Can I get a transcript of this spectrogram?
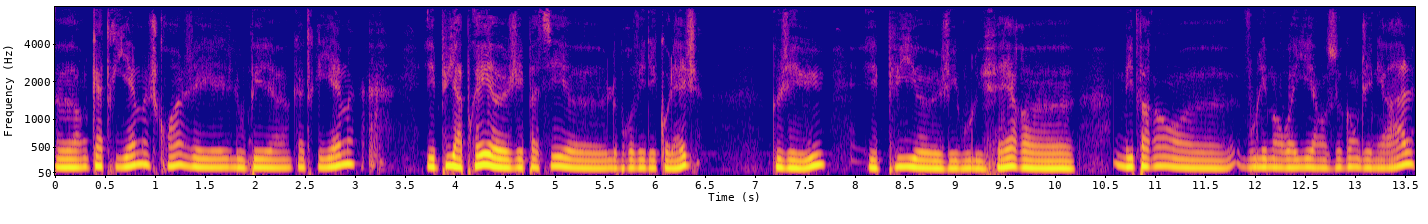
en quatrième, je crois, j'ai loupé un quatrième. Et puis après, j'ai passé le brevet des collèges que j'ai eu. Et puis, j'ai voulu faire. mes parents voulaient m'envoyer en seconde générale,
